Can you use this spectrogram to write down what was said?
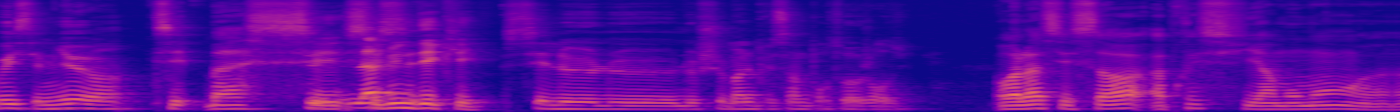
Oui, c'est mieux, hein. C'est bah, c'est- c'est l'une c'est- des clés. C'est le, le, le chemin le plus simple pour toi aujourd'hui. Voilà, c'est ça. Après, si à un moment euh,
